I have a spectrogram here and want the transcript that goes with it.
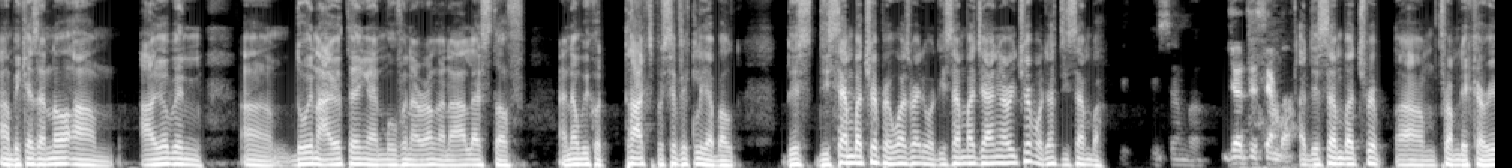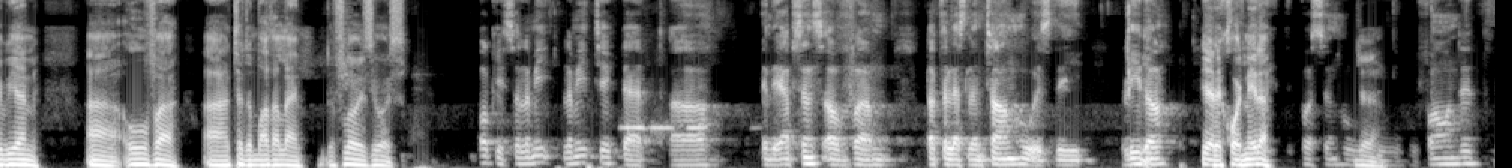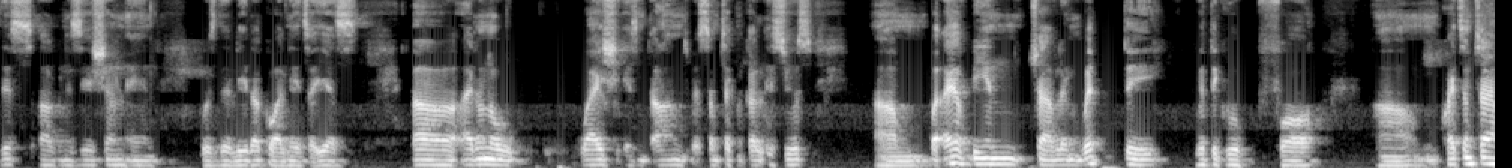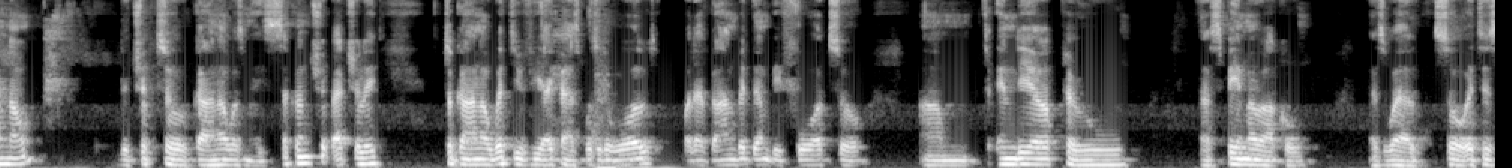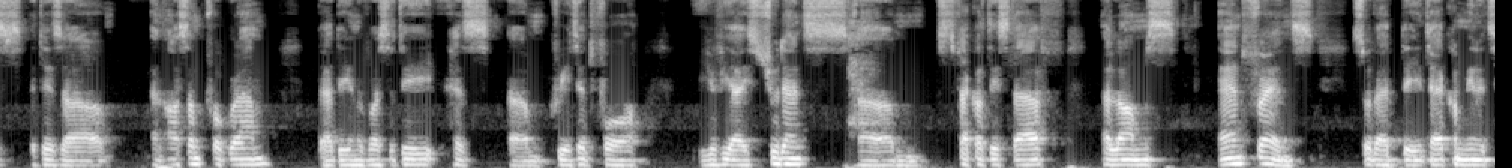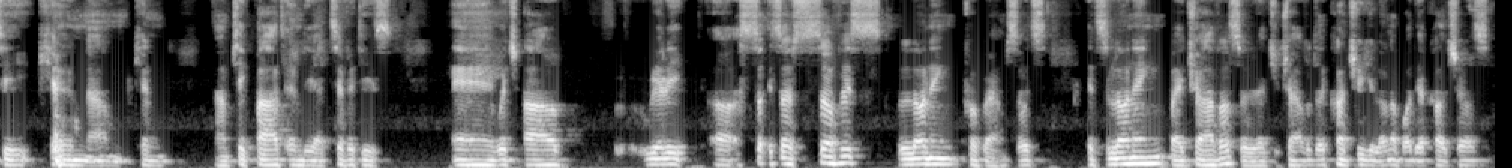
um because I know um I've been um doing our thing and moving around and all that stuff, and then we could talk specifically about this December trip. It was right, or December January trip, or just December. December. Just December. A December trip um, from the Caribbean uh, over uh, to the motherland. The floor is yours. Okay, so let me let me take that uh, in the absence of um, Dr. Leslie Tong, who is the leader. Yeah, the coordinator. The person who, yeah. who, who founded this organization and was the leader coordinator. Yes. Uh, I don't know why she isn't on with some technical issues. Um, but I have been traveling with the with the group for um, quite some time now. The trip to Ghana was my second trip actually to Ghana with UVI Passport to the World, but I've gone with them before to um, to India, Peru, uh, Spain, Morocco as well. So it is it is uh, an awesome program that the university has um, created for UVI students, um, faculty, staff, alums, and friends, so that the entire community can um, can um, take part in the activities, and which are really uh, so it's a service learning program. So it's it's learning by travel, so that you travel to the country, you learn about their cultures,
